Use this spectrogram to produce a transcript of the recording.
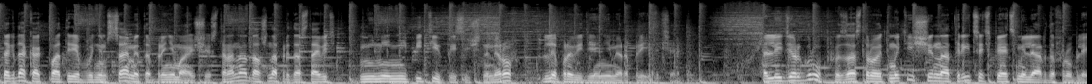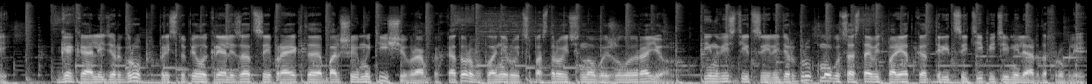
тогда как по требованиям саммита принимающая сторона должна предоставить не менее 5000 номеров для проведения мероприятия. Лидер групп застроит мытищи на 35 миллиардов рублей. ГК «Лидер Групп» приступила к реализации проекта «Большие мытищи», в рамках которого планируется построить новый жилой район. Инвестиции «Лидер Групп» могут составить порядка 35 миллиардов рублей.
